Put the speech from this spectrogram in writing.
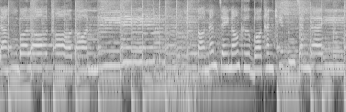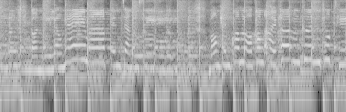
จังบอลอทอตอนนี้ ตอนนั้นใจน้องคือบอทันคิดจังใด ตอนนี้แล้วไงมาเป็นจังสีมองเห็นความหล่อของไอเพิ่มขึ้นทุกที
